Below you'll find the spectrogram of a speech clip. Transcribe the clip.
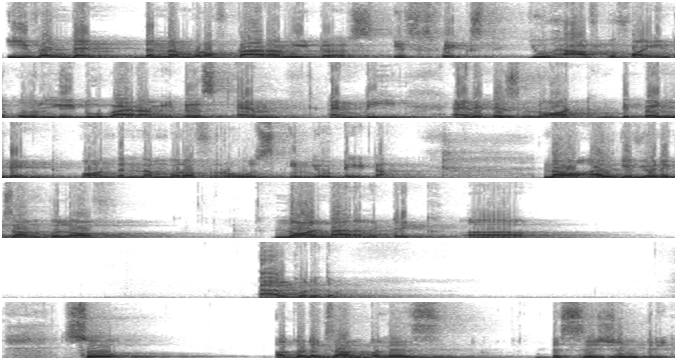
even then the number of parameters is fixed. You have to find only two parameters M and B and it is not dependent on the number of rows in your data. Now I'll give you an example of non-parametric uh, algorithm. So a good example is decision tree.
